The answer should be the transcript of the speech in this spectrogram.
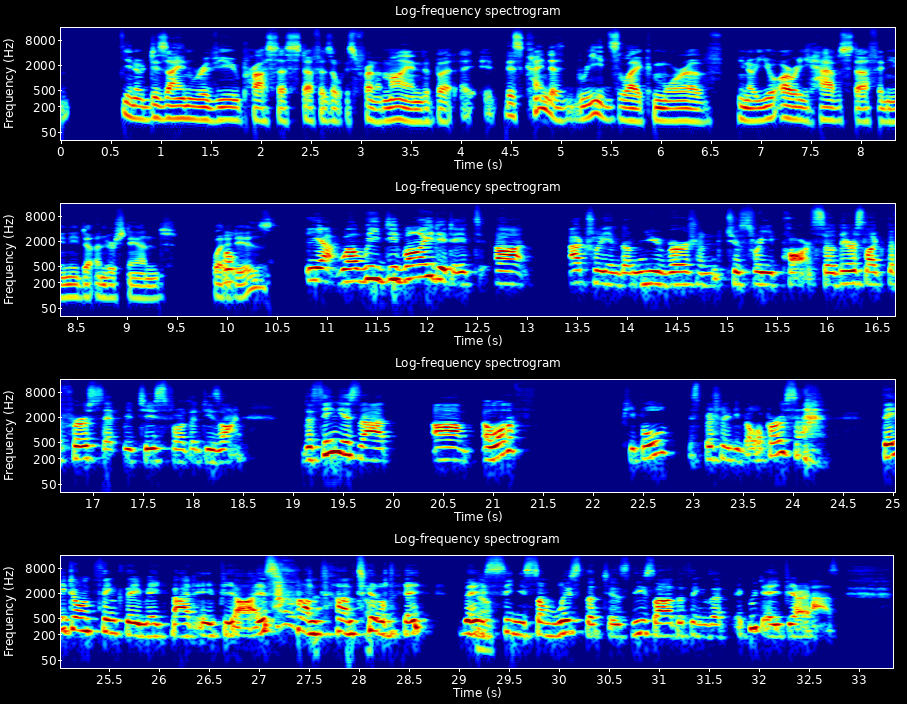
you know design review process stuff is always front of mind but it, this kind of reads like more of you know you already have stuff and you need to understand what well, it is. yeah well we divided it uh, actually in the new version to three parts. So there's like the first set which is for the design. The thing is that um, a lot of people especially developers they don't think they make bad apis until they they no. see some list that says these are the things that a good API has.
